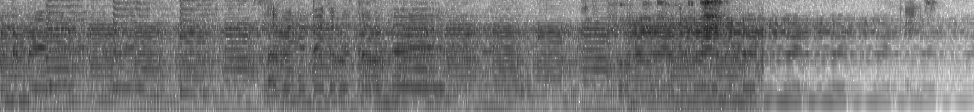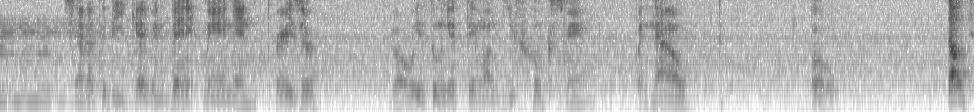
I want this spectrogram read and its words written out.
The human me. Loving and dancing was telling me. Oh, Shout out to. Kevin Bennett, man, and Fraser. You're always doing your thing on these hooks, man. But now, oh, don't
